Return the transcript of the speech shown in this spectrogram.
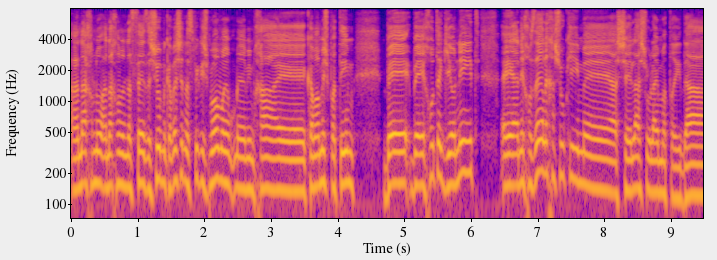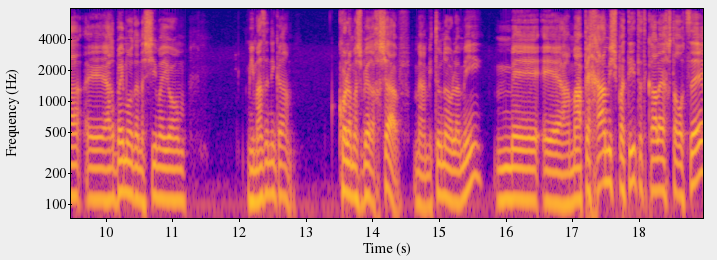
אנחנו, אנחנו ננסה את זה שוב, מקווה שנספיק לשמוע ממך אה, כמה משפטים באיכות הגיונית. אה, אני חוזר אליך שוקי עם אה, השאלה שאולי מטרידה אה, הרבה מאוד אנשים היום, ממה זה נגרם? כל המשבר עכשיו, מהמיתון העולמי, מהמהפכה המשפטית, תקרא לה איך שאתה רוצה,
